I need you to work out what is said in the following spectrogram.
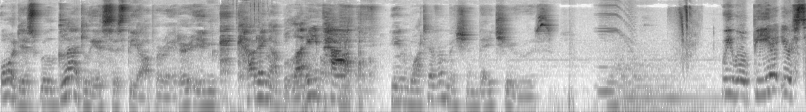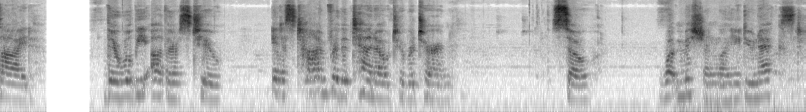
Ordis will gladly assist the operator in cutting a bloody path in whatever mission they choose. We will be at your side. There will be others too. It is time for the Tenno to return. So, what mission will you do next?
